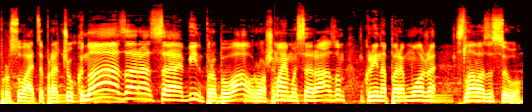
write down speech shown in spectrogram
просувається про Чухна. Зараз е, він пробивав. Роша. Маємося разом. Україна переможе. Слава ЗСУ.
